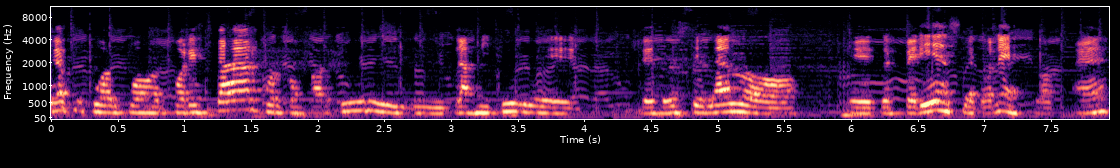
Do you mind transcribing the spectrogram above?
gracias por, por, por estar, por compartir y, y transmitir de- desde ese lado eh, tu experiencia con esto. ¿eh?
